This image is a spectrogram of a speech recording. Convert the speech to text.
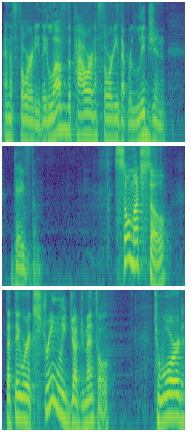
and authority. They loved the power and authority that religion gave them. So much so that they were extremely judgmental toward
